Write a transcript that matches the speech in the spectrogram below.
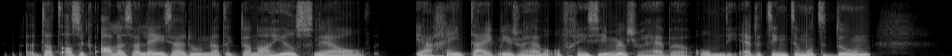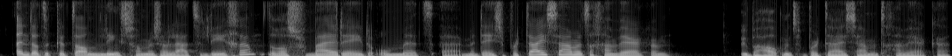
dat als ik alles alleen zou doen, dat ik dan al heel snel ja, geen tijd meer zou hebben of geen zin meer zou hebben om die editing te moeten doen. En dat ik het dan links van me zou laten liggen. Dat was voor mij reden om met, uh, met deze partij samen te gaan werken. Überhaupt met een partij samen te gaan werken.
